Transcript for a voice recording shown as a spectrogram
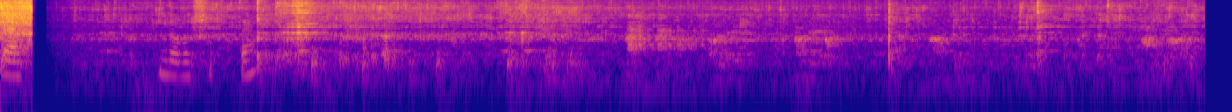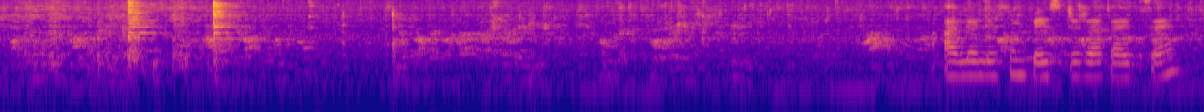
गॅस बघू शकता आलं लसूण पेस्ट टाकायचं आहे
